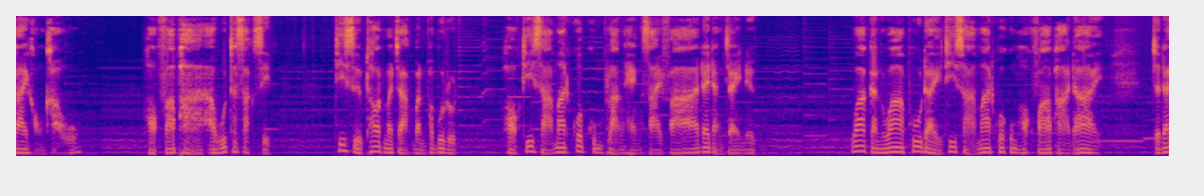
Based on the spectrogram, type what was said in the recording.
กายของเขา หอกฟ้าผ่าอาวุธศักดิ์สิทธิ์ ที่สืบทอดมาจากบรรพบุรุษ หอกที่สามารถควบคุมพลังแห่งสายฟ้าได้ดั่งใจนึก ว่ากันว่าผู้ใดที่สามารถควบคุมหอกฟ้าผ่าได้ จะได้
